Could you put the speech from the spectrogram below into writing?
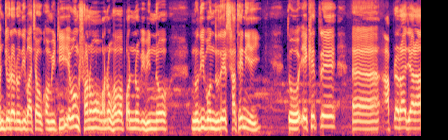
অঞ্জনা নদী বাঁচাও কমিটি এবং সর্ব মনোভাবাপন্ন বিভিন্ন নদী বন্ধুদের সাথে নিয়েই। তো এক্ষেত্রে আপনারা যারা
